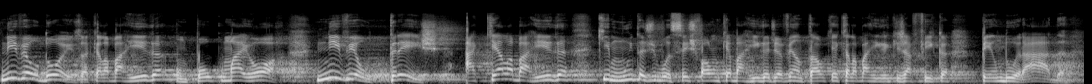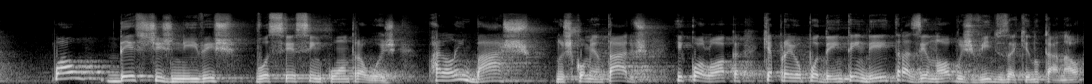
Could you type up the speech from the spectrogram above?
Nível 2, aquela barriga um pouco maior. Nível 3, aquela barriga que muitas de vocês falam que é barriga de avental, que é aquela barriga que já fica pendurada. Qual destes níveis você se encontra hoje? Vai lá embaixo nos comentários e coloca que é para eu poder entender e trazer novos vídeos aqui no canal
